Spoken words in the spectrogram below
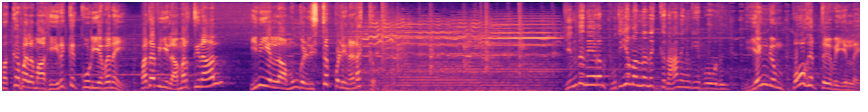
பக்கபலமாக இருக்கக்கூடியவனை பதவியில் அமர்த்தினால் இனியெல்லாம் உங்கள் இஷ்டப்படி நடக்கும். இந்த நேரம் புதிய மன்னனுக்கு நான் எங்கே போவது? எங்கும் போகத் தேவையில்லை.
